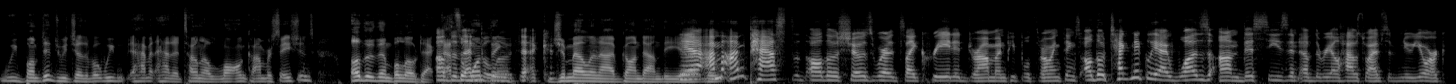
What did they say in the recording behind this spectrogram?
we bumped into each other, but we haven't had a ton of long conversations other than Below Deck. Other That's than the one Below thing Deck. Jemele and I have gone down the uh, Yeah, the- I'm I'm past all those shows where it's like created drama and people throwing things. Although technically I was on this season of The Real Housewives of New York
